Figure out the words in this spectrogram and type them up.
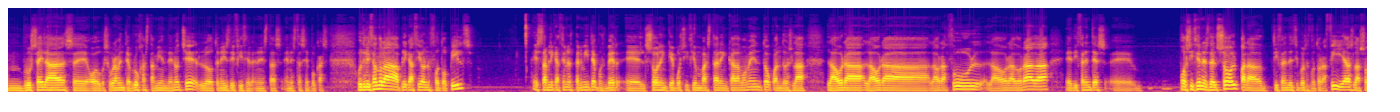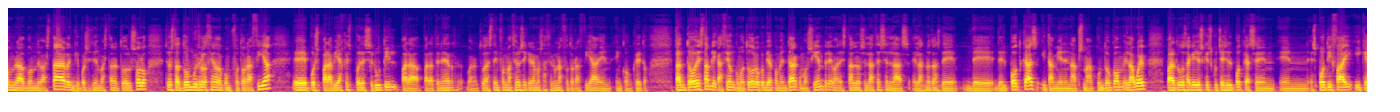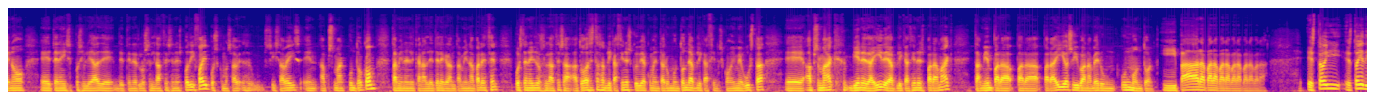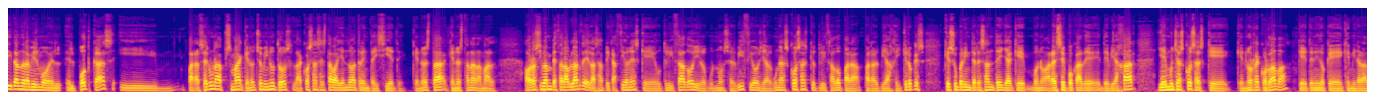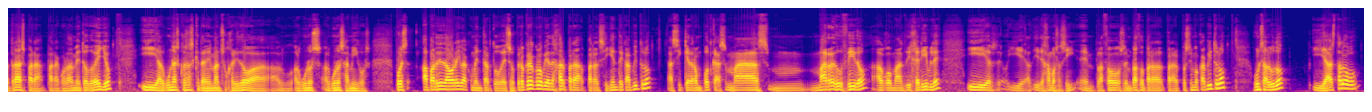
Bruselas o seguramente Brujas también de noche, lo tenéis difícil en estas, en estas épocas. Utilizando la aplicación Photopills, esta aplicación nos permite pues, ver el sol en qué posición va a estar en cada momento, cuándo es la, la, hora, la, hora, la hora azul, la hora dorada, eh, diferentes eh, posiciones del sol para diferentes tipos de fotografías, la sombra dónde va a estar, en qué posición va a estar todo el sol. Esto está todo muy relacionado con fotografía, eh, pues para viajes puede ser útil para, tener bueno, toda esta información si queremos hacer una fotografía en, concreto. Tanto esta aplicación como todo lo que voy a comentar, como siempre, están los enlaces en las, en las notas del podcast y también en appsmac.com en la web para todos aquellos que escuchéis el podcast en, Spotify y que no eh, tenéis posibilidad de, tener los enlaces en Spotify, pues como sabéis, si sabéis en appsmac.com, también en el canal de Telegram también aparecen, pues tenéis los enlaces a, todas estas aplicaciones que hoy voy a comentar un montón de aplicaciones. Como a mí me gusta, eh, Apps Mac viene de ahí, de aplicaciones para Mac, también para, para, para ellos y van a ver un, un montón. Y para, para, para, para, para, para. Estoy, estoy editando ahora mismo el, podcast y para ser un Apps Mac en 8 minutos la cosa se estaba yendo a 37, que no está, que no está nada mal. Ahora os iba a empezar a hablar de las aplicaciones que he utilizado y algunos servicios y algunas cosas que he utilizado para, para el viaje. Y creo que es que es súper interesante ya que, bueno, ahora es época de, viajar y hay muchas cosas que, que no recordaba, que he tenido que, mirar atrás para, para, acordarme todo ello y algunas cosas que también me han sugerido algunos, algunos amigos. Pues a partir de ahora iba a comentar todo eso, pero creo que lo voy a dejar para, para el siguiente capítulo, así quedará un podcast más, más reducido, algo más digerible y, y, y dejamos así, en plazo, en plazo para para el próximo capítulo. Un saludo y hasta luego.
